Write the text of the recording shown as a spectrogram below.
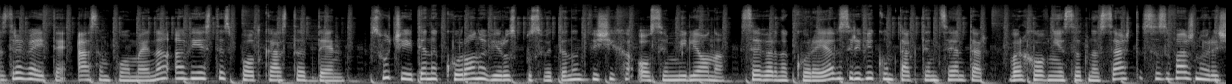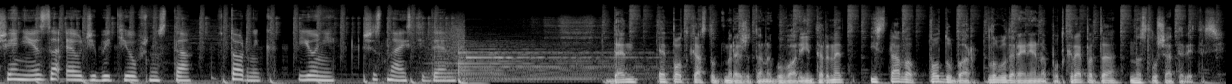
Здравейте, аз съм Пламена, а вие сте с подкаста ДЕН. Случаите на коронавирус по света надвишиха 8 милиона. Северна Корея взриви контактен център. Върховният съд на САЩ с важно решение за ЛГБТ общността. Вторник, юни, 16 ден. Ден е подкаст от мрежата на Говори Интернет и става по-добър благодарение на подкрепата на слушателите си.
